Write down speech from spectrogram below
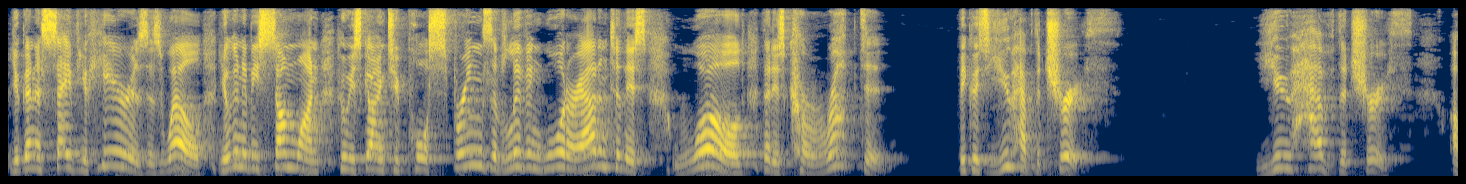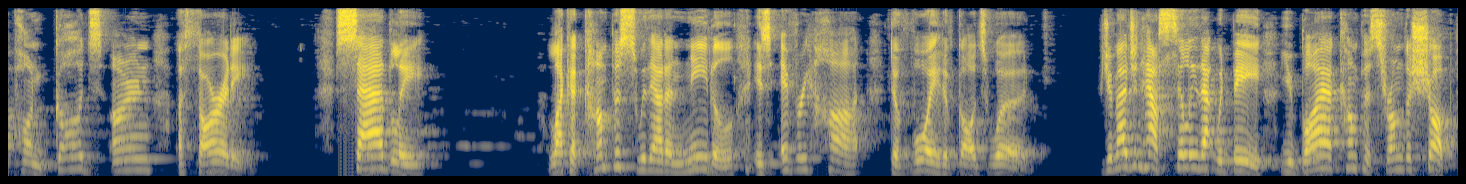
You're going to save your hearers as well. You're going to be someone who is going to pour springs of living water out into this world that is corrupted because you have the truth. You have the truth upon God's own authority. Sadly, like a compass without a needle is every heart devoid of God's word. Could you imagine how silly that would be? You buy a compass from the shop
